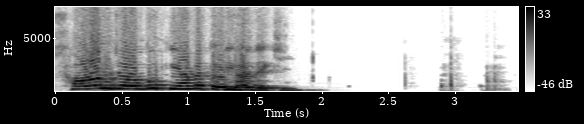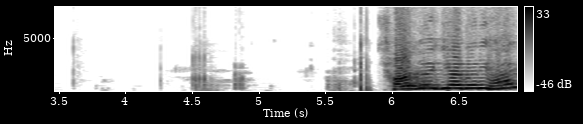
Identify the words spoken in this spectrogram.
সরল যৌগ কীভাবে তৈরি হয় দেখি। সরল যৌগ কীভাবে তৈরি হয়?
